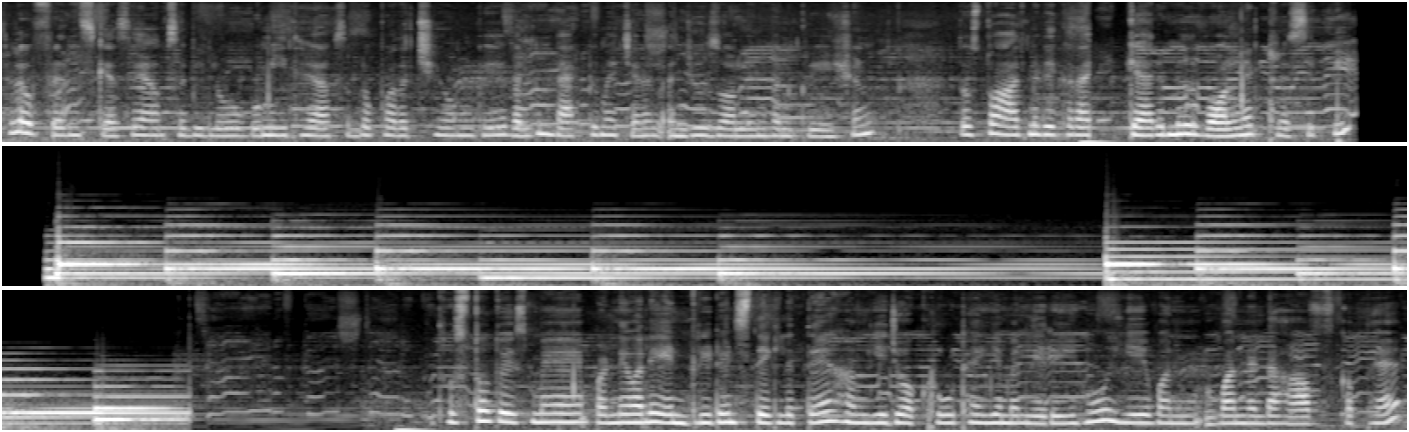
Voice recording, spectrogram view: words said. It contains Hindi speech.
हेलो फ्रेंड्स कैसे हैं आप सभी लोग? उम्मीद है आप सब लोग बहुत अच्छे होंगे। Welcome back to my channel Anju's all in one creation दोस्तों, आज मैं लेकर आई कैरेमल वॉलनट रेसिपी दोस्तों तो इसमें पड़ने वाले इंग्रेडिएंट्स देख लेते हैं। हम ये जो अखरूट है, ये मैं ले रही हूँ। ये one one and half cup है।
